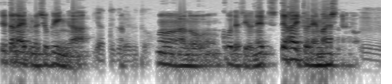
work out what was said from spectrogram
世田谷区の職員が、やってくれると。うん、あの、こうですよね、つって、はい、取れましたと。うん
